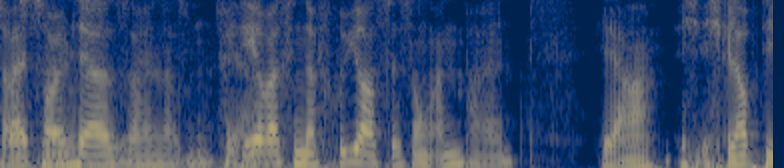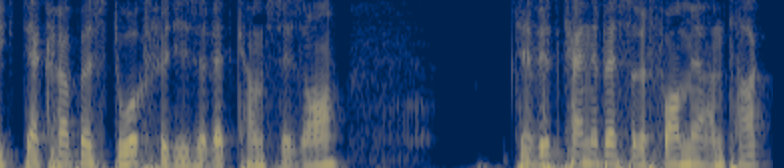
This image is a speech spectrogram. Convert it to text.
das sollte er sein lassen. Vielleicht Ja. eher was in der Frühjahrssaison anpeilen. Ja, ich, ich glaube, der Körper ist durch für diese Wettkampfsaison. Der wird keine bessere Form mehr an den Tag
